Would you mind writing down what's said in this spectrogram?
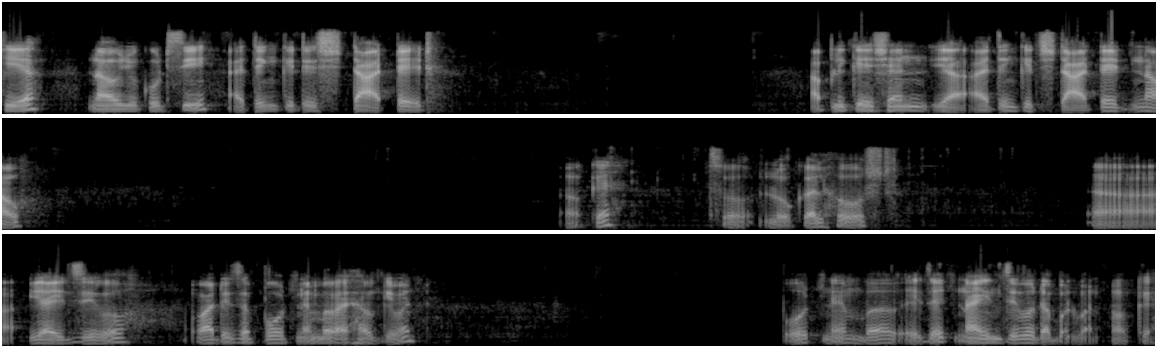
Here now you could see i think it is started application. Yeah i think it started now. Okay so localhost uh, yeah it's zero. What is the port number I have given? Port number is it 9011 okay.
